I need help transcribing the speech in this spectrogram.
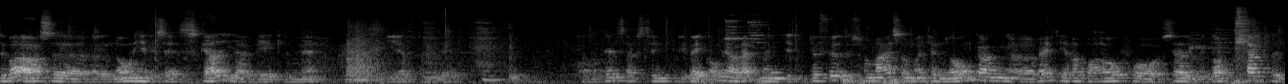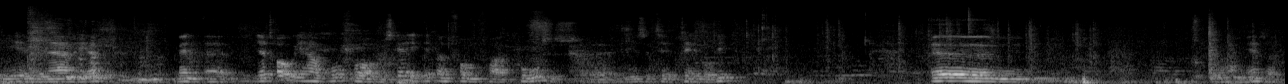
det var også øh, øh nogen her, der sagde, skal jeg virkelig med i eftermiddag? Mm. Og den slags ting. Jeg ved ikke, om jeg har ret, men det, det føltes for mig som, at jeg nogle gange øh, rigtig har behov for, særligt med godt takle de her binære her. Men øh, jeg tror, vi har brug for måske et eller andet form for kursus øh, i til pædagogik. Øh, hvad har jeg mere sagt?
